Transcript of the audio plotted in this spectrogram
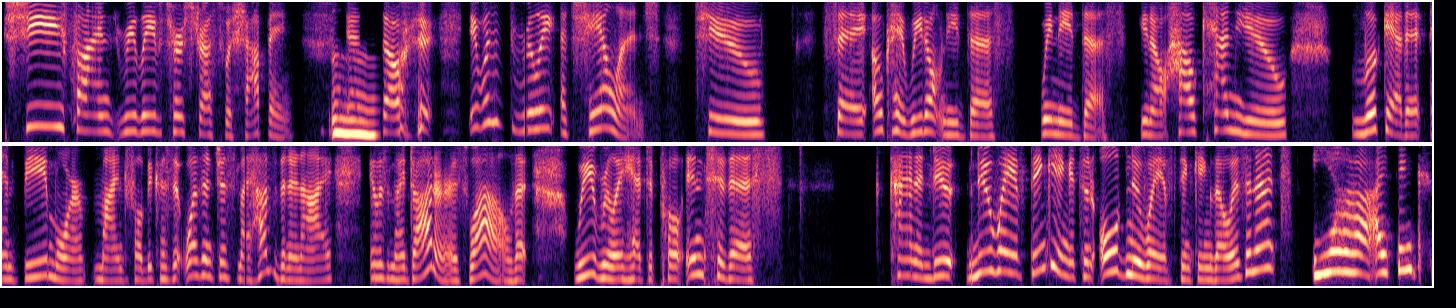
she find relieves her stress with shopping, mm-hmm. and so it was really a challenge to say, okay, we don't need this. We need this. You know, how can you look at it and be more mindful because it wasn't just my husband and I, it was my daughter as well that we really had to pull into this kind of new new way of thinking. It's an old new way of thinking, though, isn't it? Yeah, I think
